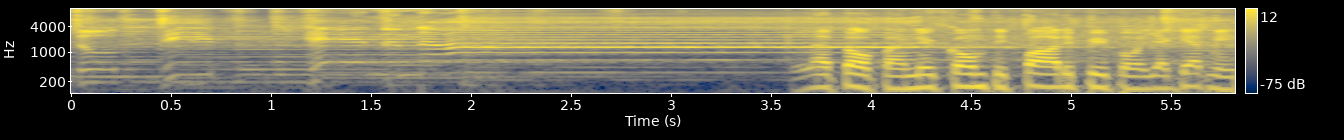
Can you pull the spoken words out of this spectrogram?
tot diep in de nacht. Let op, en nu komt die party people, you get me.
